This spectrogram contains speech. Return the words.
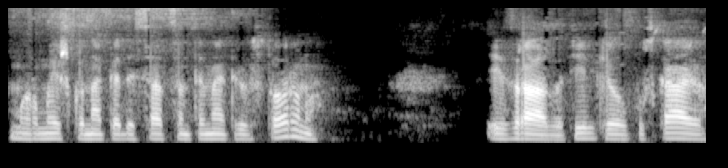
мормишку на 50 см в сторону і зразу тільки опускаю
